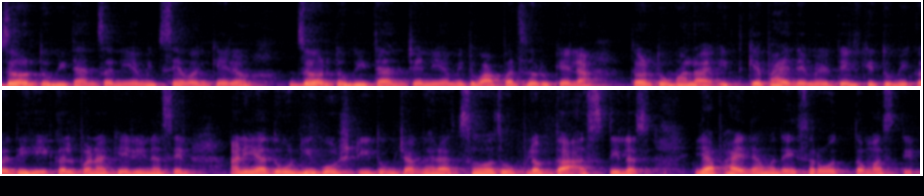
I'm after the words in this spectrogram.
जर तुम्ही त्यांचं नियमित सेवन केलं जर तुम्ही त्यांचे नियमित वापर सुरू केला तर तुम्हाला इतके फायदे मिळतील की तुम्ही कधीही कल्पना केली नसेल. आणि या दोन्ही गोष्टी तुमच्या घरात सहज उपलब्ध असतीलच. या फायद्यामध्ये सर्वोत्तम असतील.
